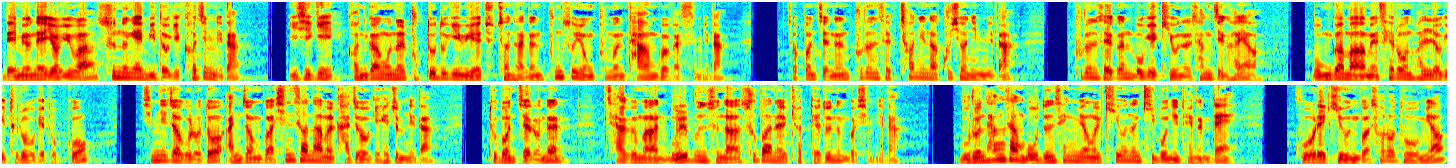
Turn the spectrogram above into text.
내면의 여유와 수능의 미덕이 커집니다. 이 시기 건강운을 북돋우기 위해 추천하는 풍수용품은 다음과 같습니다. 첫 번째는 푸른색 천이나 쿠션입니다. 푸른색은 목의 기운을 상징하여 몸과 마음에 새로운 활력이 들어오게 돕고 심리적으로도 안정과 신선함을 가져오게 해줍니다. 두 번째로는 자그마한 물 분수나 수반을 곁에 두는 것입니다. 물은 항상 모든 생명을 키우는 기본이 되는데 9월의 기운과 서로 도우며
